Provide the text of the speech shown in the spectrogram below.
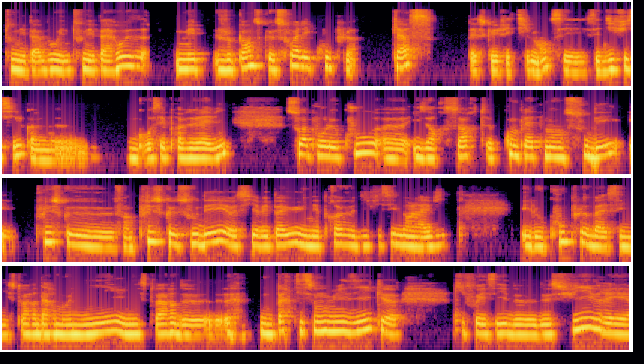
tout, n'est pas beau et tout n'est pas rose, mais je pense que soit les couples cassent, parce qu'effectivement, c'est difficile comme euh, une grosse épreuve de la vie, soit pour le coup euh, ils en ressortent complètement soudés et plus que, enfin plus que soudés euh, s'il n'y avait pas eu une épreuve difficile dans la vie. Et le couple, bah, c'est une histoire d'harmonie, une histoire de, une partition de musique euh, qu'il faut essayer de, de suivre et,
